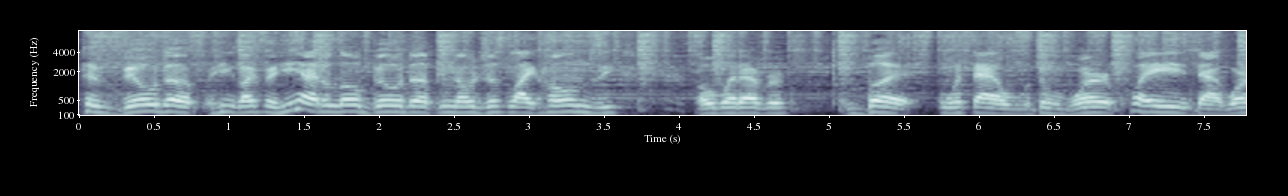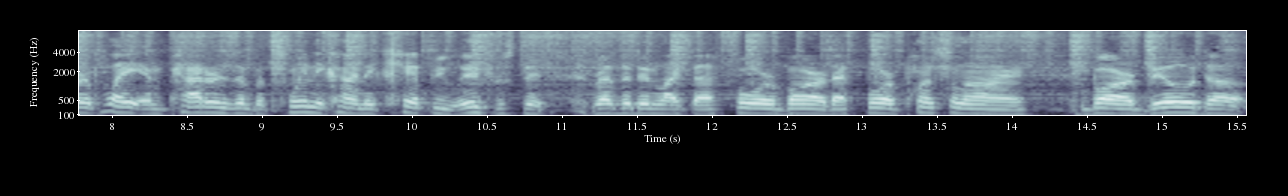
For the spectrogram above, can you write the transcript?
his build up. He like I said, he had a little build up, you know, just like Holmzie or whatever. But with that, the wordplay, that wordplay and patterns in between, it kind of kept you interested, rather than like that four bar, that four punchline bar build up,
